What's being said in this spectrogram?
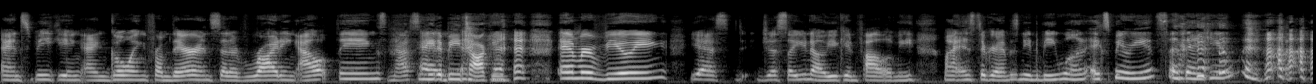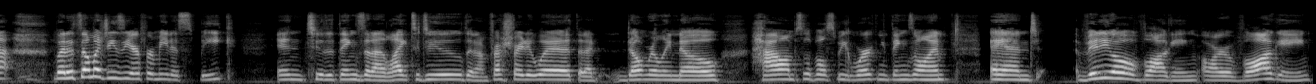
and speaking and going from there instead of writing out things. That's Nita B talking. and reviewing. Yes, just so you know, you can follow me. My Instagram is Nita B1 Experience. Thank you. but it's so much easier for me to speak into the things that I like to do, that I'm frustrated with, that I don't really know how I'm supposed to be working things on. And video vlogging or vlogging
